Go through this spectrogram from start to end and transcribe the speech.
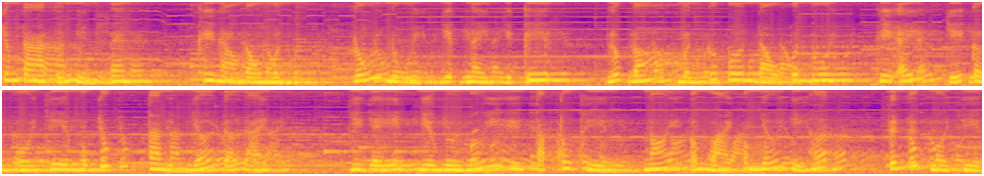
Chúng ta thử nghiệm xem, khi nào đầu mình rối nùi việc này việc kia, lúc đó mình cứ quên đầu, quên đuôi khi ấy chỉ cần ngồi thiền một chút, ta liền nhớ trở lại vì vậy, nhiều người mới tập tu thiền, nói ở ngoài không nhớ gì hết. Đến lúc ngồi thiền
